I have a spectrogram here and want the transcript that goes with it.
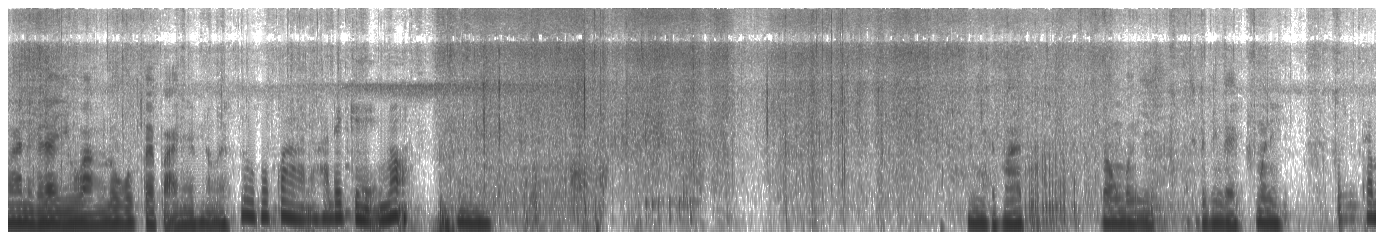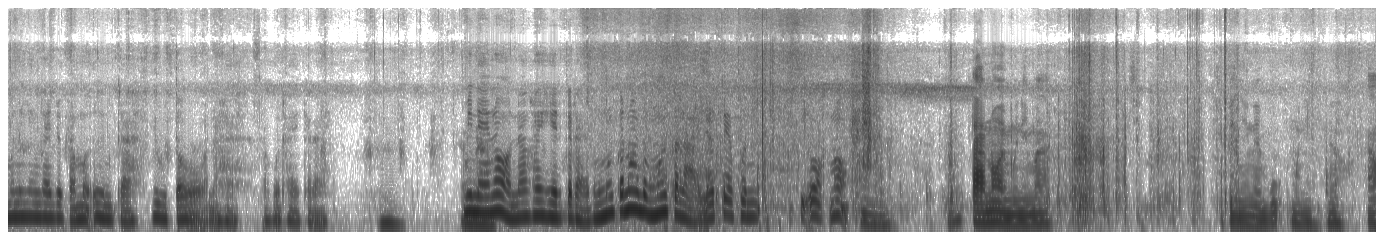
ว่านี่ก็ได้อยู่วางโลปลายๆเนี่ยพี่น้องเลย ลูกกว่าๆนะคะ ได้แกงเนาะ อืมนี่ก ลับมาลองเบิ่งอีกจะเป็นยังไงเมื่อนี้ถ้ามันนี้ยังได้อยู่กับมืออื่นกะอยู่ต่อนะคะสาวไทยก็ได้ มีแน่นอนนะใครเห็ดก็ได้บางมือก็น้อยบางมือก็หลายแล้วแต่เพิ่นสิออกเนาะอืมตาหน่อยมือนี้มากจะเป็นยังไงบุมือนี้เนาะเอา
